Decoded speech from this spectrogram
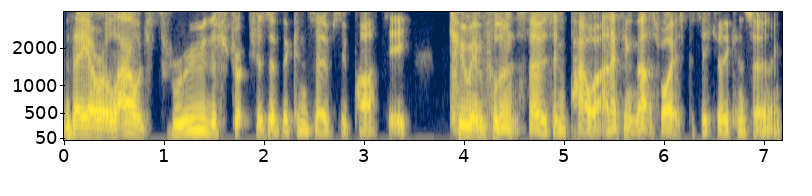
they are allowed through the structures of the conservative party to influence those in power. And I think that's why it's particularly concerning.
